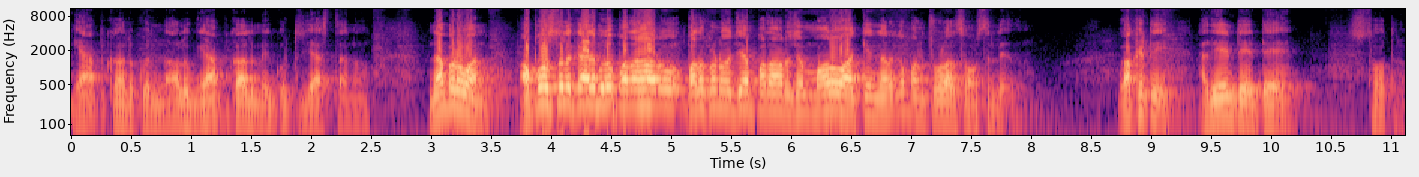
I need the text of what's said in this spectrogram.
జ్ఞాపకాలు కొన్ని నాలుగు జ్ఞాపకాలు మీకు గుర్తు చేస్తాను. నెంబర్ వన్ అపోస్తుల కార్యములో పదహారు పదకొండవ అధ్యాయం పదహారు వచ్చిన మూడో వాక్యం కనుక మనం చూడాల్సిన అవసరం లేదు. ఒకటి అదేంటి అంటే స్తోత్రం.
